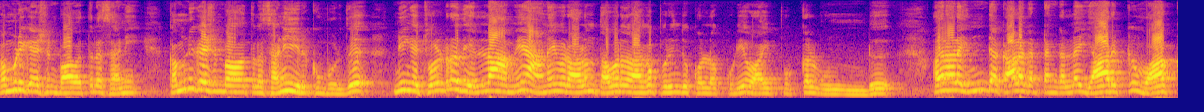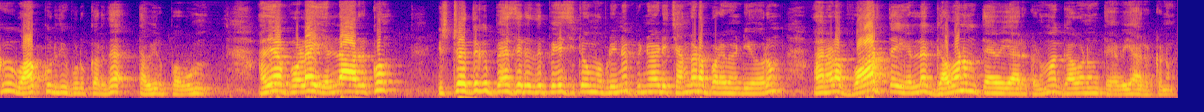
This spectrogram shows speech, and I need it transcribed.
கம்யூனிகேஷன் பாவத்தில் சனி. கம்யூனிகேஷன் பாவத்தில் சனி இருக்கும் பொழுது நீங்கள் சொல்கிறது எல்லாமே அனைவராலும் தவறுதலாக புரிந்து கொள்ளக்கூடிய வாய்ப்புகள் உண்டு. அதனால் இந்த காலகட்டங்களில் யாருக்கும் வாக்கு வாக்குறுதி கொடுக்கறத தவிர்ப்பவும். அதே போல் எல்லாருக்கும் இஷ்டத்துக்கு பேசுகிறது பேசிட்டோம் அப்படின்னா பின்னாடி சங்கடப்பட வேண்டி வரும் அதனால் வார்த்தைகளில் கவனம் தேவையாக இருக்கணுமா? கவனம் தேவையாக இருக்கணும்.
